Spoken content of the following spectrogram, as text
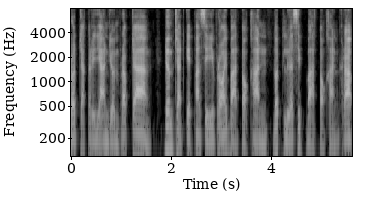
รถจักรยานยนต์รับจ้าง เดิมจัดเก็บภาษี 100 บาทต่อคัน ลดเหลือ 10 บาทต่อคันครับ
